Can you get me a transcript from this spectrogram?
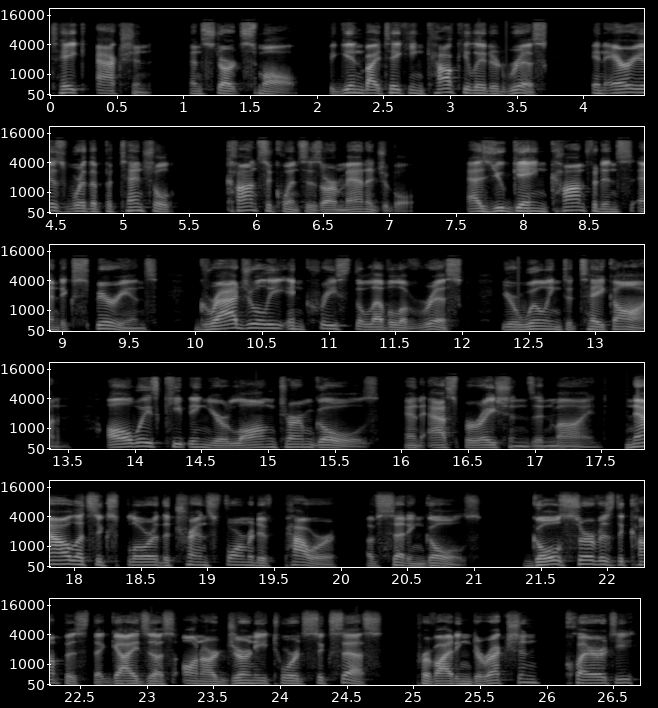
Take action and start small. Begin by taking calculated risk in areas where the potential consequences are manageable. As you gain confidence and experience, gradually increase the level of risk you're willing to take on, always keeping your long term goals and aspirations in mind. Now, let's explore the transformative power of setting goals. Goals serve as the compass that guides us on our journey towards success, providing direction, clarity,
